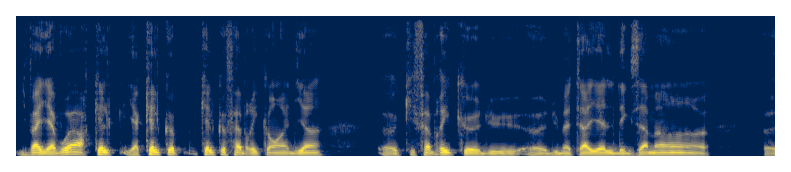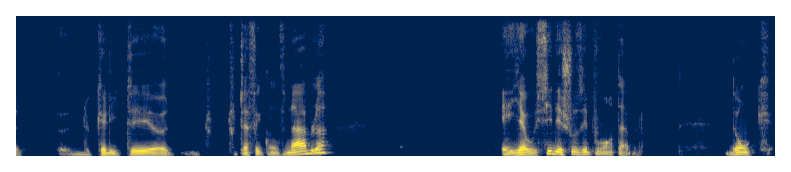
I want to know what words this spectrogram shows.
Il va y avoir il y a quelques, quelques fabricants indiens euh, qui fabriquent du, euh, du matériel d'examen de qualité tout à fait convenable. Et il y a aussi des choses épouvantables. Donc,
